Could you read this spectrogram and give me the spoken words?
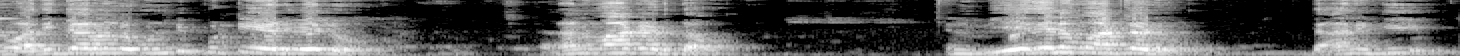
నువ్వు అధికారంలో ఉండి పుట్టి ఏడు వేలు. నన్ను మాట్లాడతావు. ఏదైనా మాట్లాడు. దానికి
